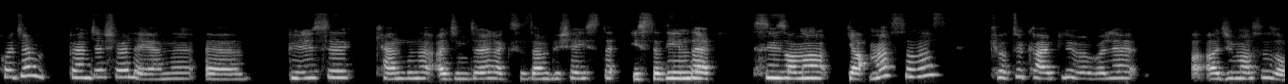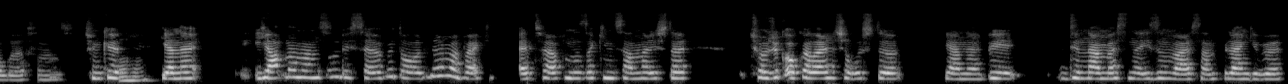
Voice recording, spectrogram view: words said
Hocam bence şöyle yani e, birisi kendini acındırarak sizden bir şey iste, istediğinde siz ona yapmazsanız kötü kalpli ve böyle acımasız oluyorsunuz. Çünkü Hı hı. yani yapmamanızın bir sebebi de olabilir ama belki etrafınızdaki insanlar işte çocuk o kadar çalıştı yani bir dinlenmesine izin versen falan gibi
